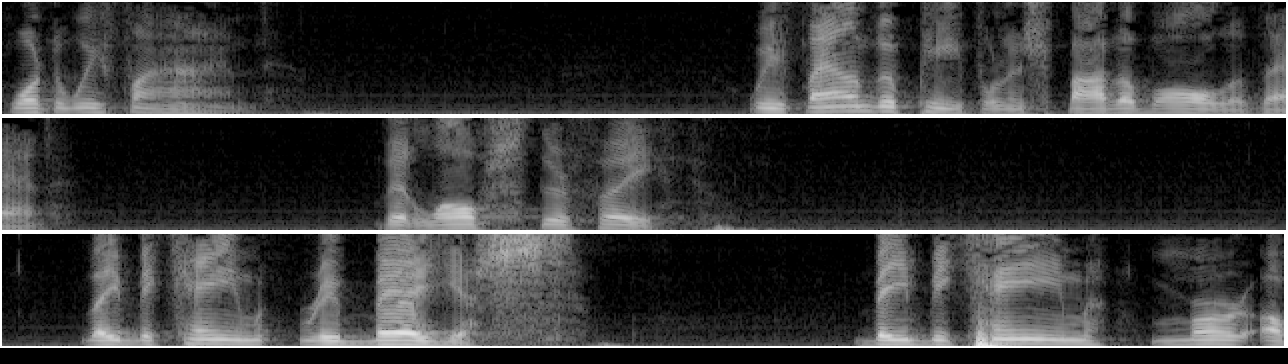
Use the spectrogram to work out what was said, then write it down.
What do we find? We found the people, in spite of all of that, that lost their faith. They became rebellious. They became mur- a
